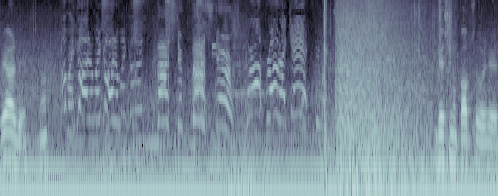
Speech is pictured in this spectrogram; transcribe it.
Where are they? Huh? Oh my god, oh my god, oh my god! Faster, faster! We're off road, I can't! There's no cops over here.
